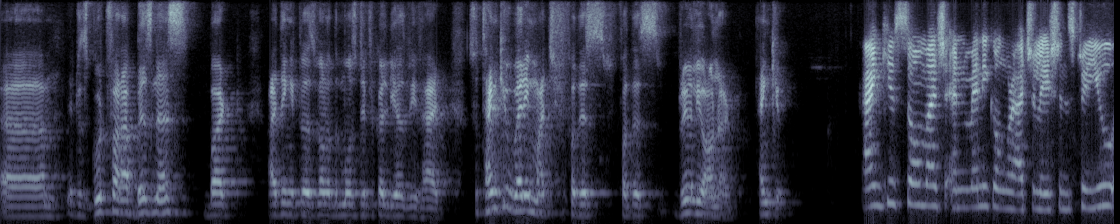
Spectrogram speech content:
Um, it was good for our business, but I think it was one of the most difficult years we've had. So thank you very much for this, for this really honored. Thank you. Thank you so much and many congratulations to you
